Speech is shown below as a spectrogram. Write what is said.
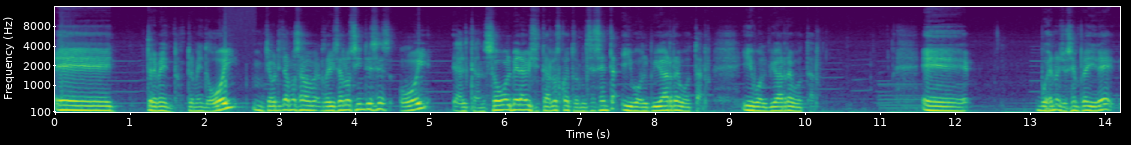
Eh, tremendo, tremendo. Hoy, ya ahorita vamos a revisar los índices, hoy alcanzó a volver a visitar los 4060 y volvió a rebotar, y volvió a rebotar. Eh, bueno, yo siempre diré,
